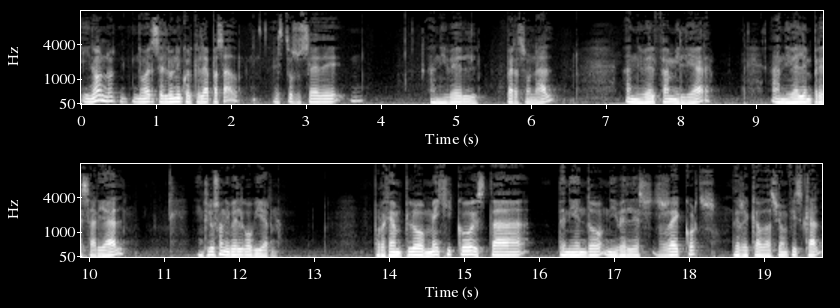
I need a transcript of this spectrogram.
Y no, no, no eres el único al que le ha pasado. Esto sucede a nivel personal, a nivel familiar, a nivel empresarial, incluso a nivel gobierno. Por ejemplo, México está teniendo niveles récords de recaudación fiscal.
